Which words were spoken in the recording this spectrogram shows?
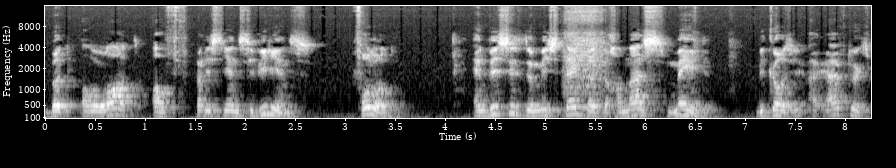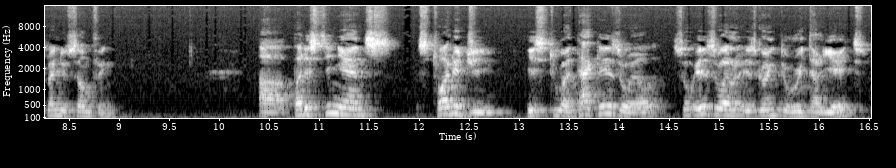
But a lot of Palestinian civilians followed. And this is the mistake that the Hamas made, because I have to explain you something. Uh, Palestinians' strategy is to attack Israel, so Israel is going to retaliate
